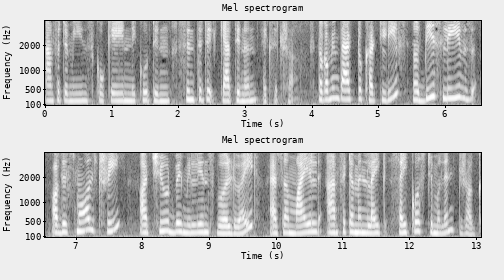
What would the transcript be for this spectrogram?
amphetamines, cocaine, nicotine, synthetic cathinone, etc. Now, coming back to khat leaves, now these leaves of this small tree are chewed by millions worldwide as a mild amphetamine like psychostimulant drug.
